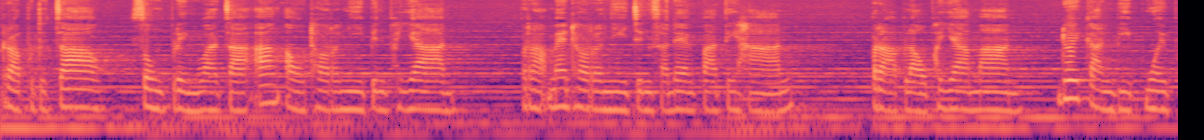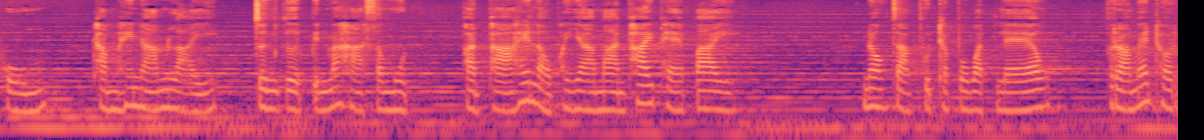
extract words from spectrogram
พระพุทธเจ้าทรงเปล่งวาจาอ้างเอาธรณีเป็นพยาน พระแม่ธรณีจึงแสดงปาฏิหาริย์ปราบเหล่าพญามารด้วยการบีบมวยผมทำให้น้ำไหล จนเกิดเป็นมหาสมุทรผัดพาให้เหล่าพญามารพ่ายแพ้ไป นอกจากพุทธประวัติแล้ว พระแม่ธร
